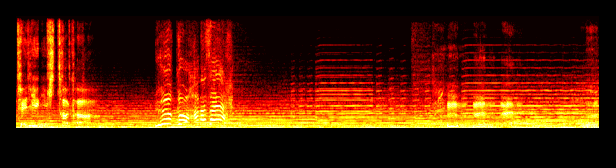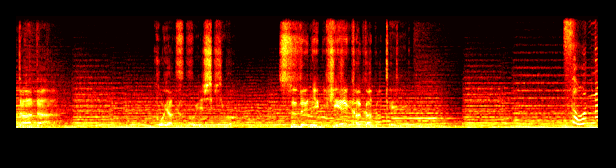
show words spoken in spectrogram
手に来たか。ルークを離せ！無駄だ。こやつの意識はすでに消えかかっている。そんな！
